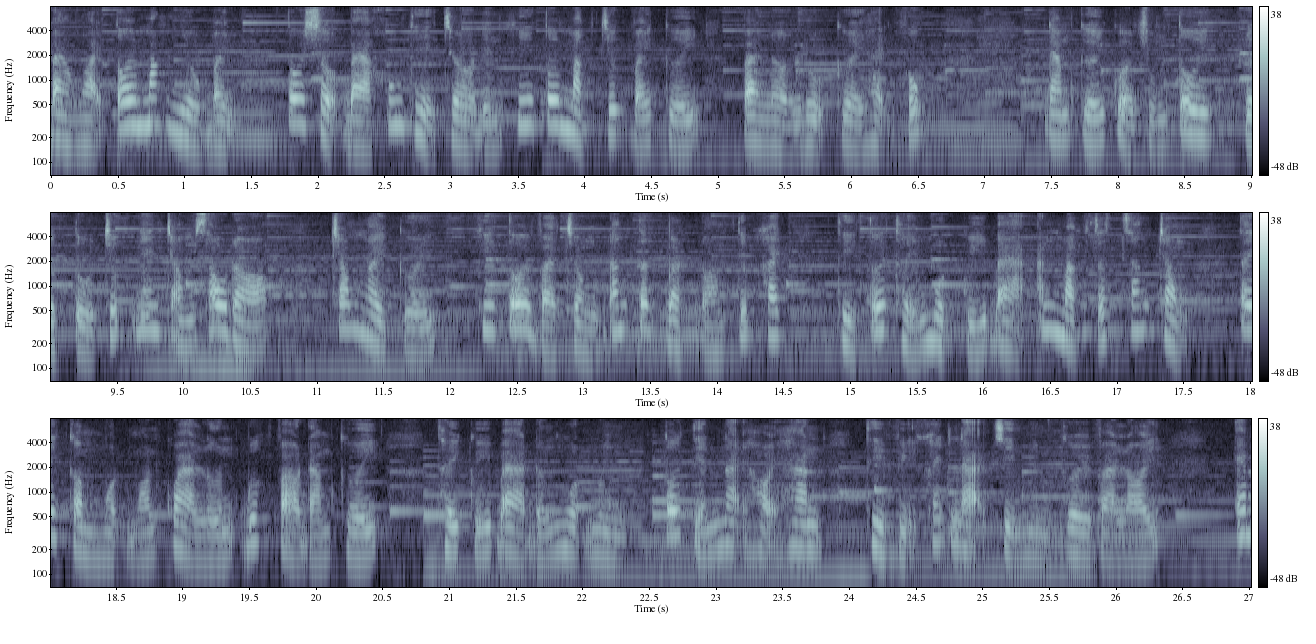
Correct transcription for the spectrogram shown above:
bà ngoại tôi mắc nhiều bệnh, tôi sợ bà không thể chờ đến khi tôi mặc chiếc váy cưới và lở nụ cười hạnh phúc. Đám cưới của chúng tôi được tổ chức nhanh chóng sau đó. Trong ngày cưới, khi tôi và chồng đang tất bật đón tiếp khách, thì tôi thấy một quý bà ăn mặc rất sang trọng, tay cầm một món quà lớn bước vào đám cưới. Thấy quý bà đứng một mình, tôi tiến lại hỏi han, thì vị khách lạ chỉ mỉm cười và nói, em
